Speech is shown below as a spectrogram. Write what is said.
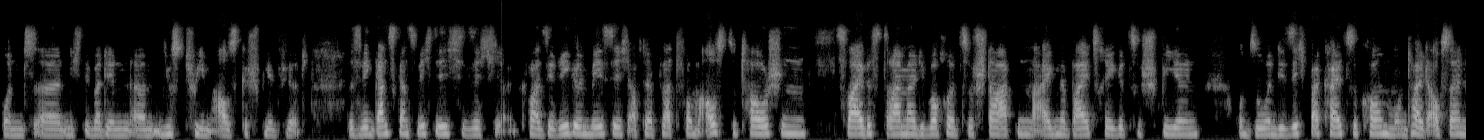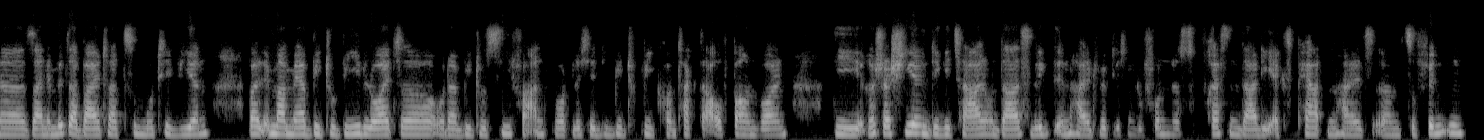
und äh, nicht über den ähm, Newsstream ausgespielt wird. Deswegen ganz, ganz wichtig, sich quasi regelmäßig auf der Plattform auszutauschen, zwei bis dreimal die Woche zu starten, eigene Beiträge zu spielen und so in die Sichtbarkeit zu kommen und halt auch seine, seine Mitarbeiter zu motivieren, weil immer mehr B2B-Leute oder B2C-Verantwortliche, die B2B-Kontakte aufbauen wollen, die recherchieren digital und da ist LinkedIn halt wirklich ein gefundenes Fressen, da die Experten halt ähm, zu finden.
